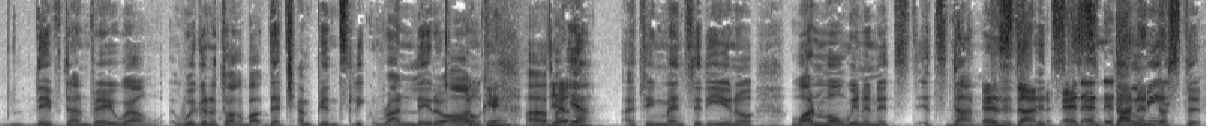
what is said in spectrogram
they've done very well. We're going to talk about that Champions League run later on. Okay. Uh, but Yep. yeah, I think Man City, you know, one more win and it's it's done. It's, done. It's, and, it's and done to and me, dusted.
